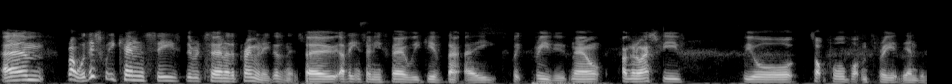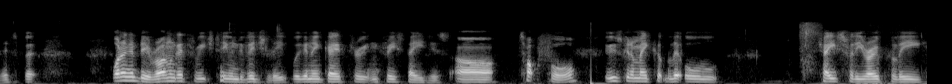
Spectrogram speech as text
Um, right, well, this weekend sees the return of the Premier League, doesn't it? So I think it's only fair we give that a quick preview. Now, I'm going to ask you for your top four, bottom three at the end of this, but what I'm going to do, rather than go through each team individually, we're going to go through it in three stages. Our top four, who's going to make up the little chase for the Europa League,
